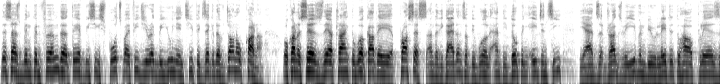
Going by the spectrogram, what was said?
This has been confirmed at the FBC Sports by Fiji Rugby Union Chief Executive John O'Connor. O'Connor says they are trying to work out a process under the guidance of the World Anti-Doping Agency. He adds that drugs may even be related to how players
